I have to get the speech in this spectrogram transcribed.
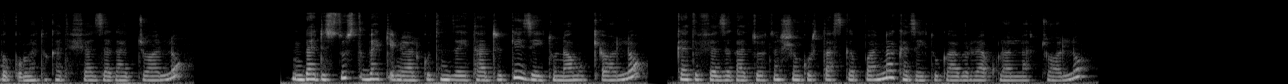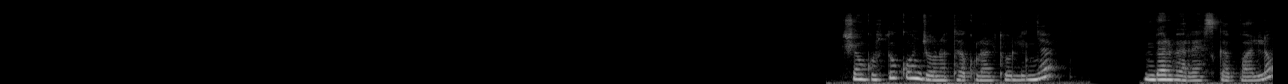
በቁመቱ ከትፌ አዘጋጀዋለሁ። በድስት ውስጥ በቂ ነው ያልኩትን ዘይት አድርጌ ዘይቱን አሙቄዋለሁ። ከትፌ ያዘጋጀሁትን ሽንኩርት አስገባና ከዘይቱ ጋር አብሬ አቁላላቸዋለሁ። ሽንኩርቱ ቆንጆ ነው ተቁላልቶልኛል። በርበሬ ያስገባለሁ።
